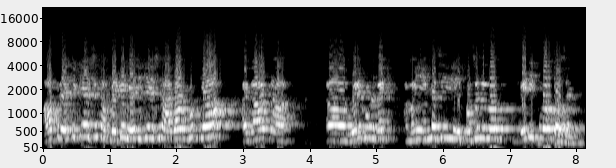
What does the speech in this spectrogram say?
After education, I'm getting education. I got good job. I got uh, uh, very good. Like my MSc percentage was 84 percent.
